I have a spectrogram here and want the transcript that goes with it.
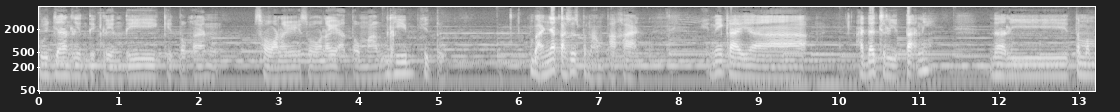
hujan rintik-rintik gitu kan sore-sore atau maghrib gitu banyak kasus penampakan ini kayak ada cerita nih dari teman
